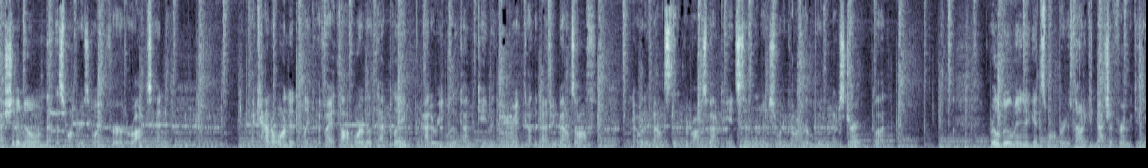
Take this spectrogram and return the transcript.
I should have known that the Swampert is going for rocks, and I kind of wanted, like, if I had thought more about that play, Hatterene would have kind of came in there and got the magic bounce off, and I would have bounced the, the rocks back against him, and then I just would have gone Rillaboom the next turn, but Rillaboom in against Swampert is not a good matchup for him because he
